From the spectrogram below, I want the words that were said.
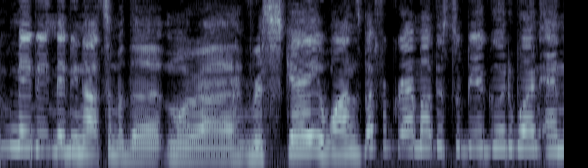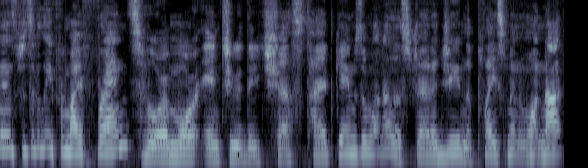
maybe maybe not some of the more uh, risque ones, but for grandma this would be a good one. And then specifically for my friends who are more into the chess type games and whatnot, the strategy and the placement and whatnot,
